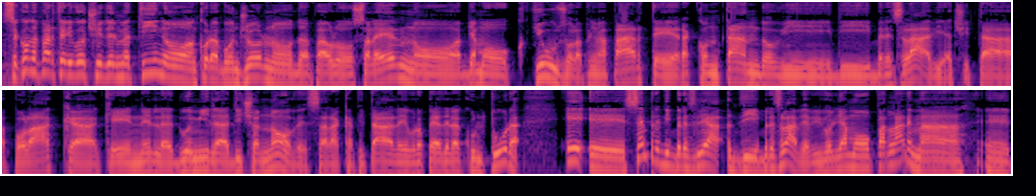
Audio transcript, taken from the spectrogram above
Seconda parte di Voci del Mattino, ancora buongiorno da Paolo Salerno. Abbiamo chiuso la prima parte raccontandovi di Breslavia, città polacca che nel 2019 sarà capitale europea della cultura e eh, sempre di, Breslia- di, Breslavia vi vogliamo parlare ma eh,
